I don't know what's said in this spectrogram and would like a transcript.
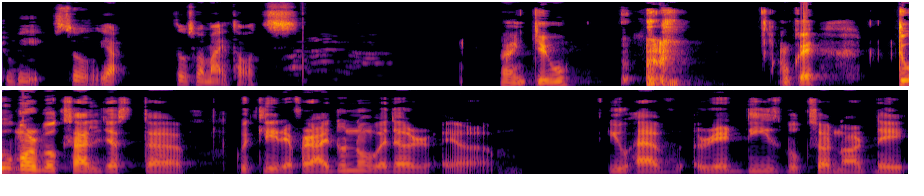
to be so yeah those were my thoughts Thank you. okay. Two more books I'll just uh, quickly refer. I don't know whether uh, you have read these books or not. They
